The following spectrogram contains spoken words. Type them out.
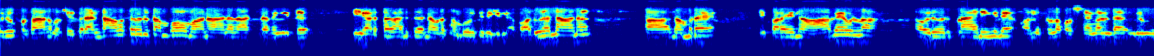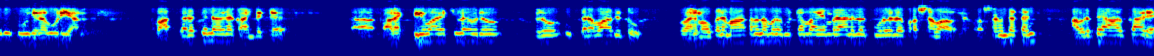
ഒരു പ്രധാന പ്രശ്നം. ഇപ്പൊ രണ്ടാമത്തെ ഒരു സംഭവമാണ് ആന നാട്ടിലിറങ്ങിയിട്ട് ഈ അടുത്ത കാലത്ത് തന്നെ അവിടെ സംഭവിച്ചിരിക്കുന്നത്. അപ്പൊ അത് തന്നെയാണ് നമ്മുടെ ഈ പറയുന്ന ആകെയുള്ള ഒരു ഒരു പ്ലാനിങ്ങിൽ വന്നിട്ടുള്ള പ്രശ്നങ്ങളുടെ ഒരു ഒരു സൂചന കൂടിയാണ്. അപ്പൊ അത്തരത്തിൽ അവരെ കണ്ടിട്ട് കളക്റ്റീവായിട്ടുള്ള ഒരു ഒരു ഉത്തരവാദിത്വവും വനംവകുപ്പിനെ മാത്രം നമ്മൾ കുറ്റം പറയുമ്പോഴാണ് ഇത് കൂടുതൽ പ്രശ്നമാകുന്നത് പ്രശ്നം എന്താ അവിടുത്തെ ആൾക്കാര്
